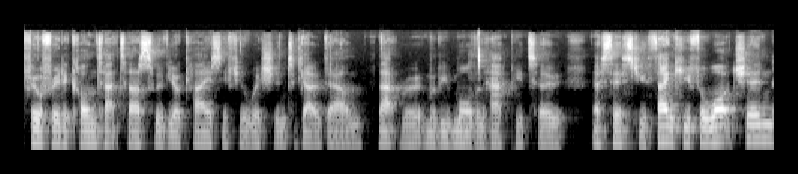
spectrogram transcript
feel free to contact us with your case if you're wishing to go down that route we'll be more than happy to assist you. Thank you for watching.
